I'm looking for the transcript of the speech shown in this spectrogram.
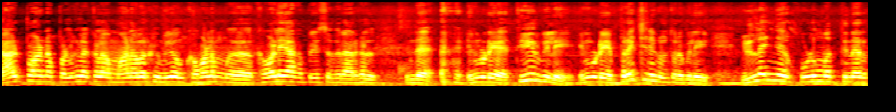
யாழ்ப்பாண பல்கலைக்கழக மாணவர்கள் மிகவும் கவனம் கவலையாக பேசுகிறார்கள். இந்த எங்களுடைய தீர்விலே எங்களுடைய பிரச்சனைகள் தொடர்பிலே இளைஞர் குழுமத்தினர்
